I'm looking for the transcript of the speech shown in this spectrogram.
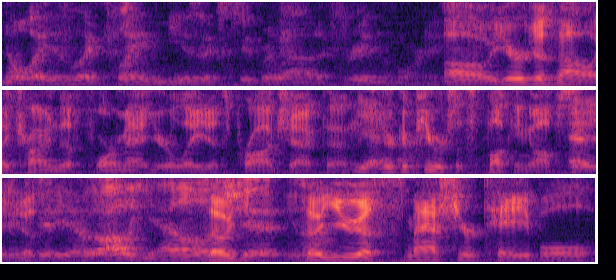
noise, like playing music super loud at three in the morning. Oh, you're just not like trying to format your latest project, and Yeah. your computer's just fucking up. So Editing you just video, I'll yell so and shit. You know? so you just smash your table.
